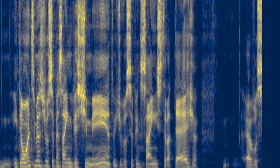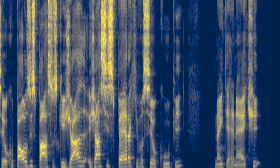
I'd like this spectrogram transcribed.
Então, antes mesmo de você pensar em investimento, de você pensar em estratégia, é você ocupar os espaços que já, já se espera que você ocupe na internet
